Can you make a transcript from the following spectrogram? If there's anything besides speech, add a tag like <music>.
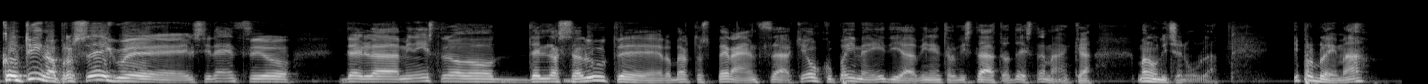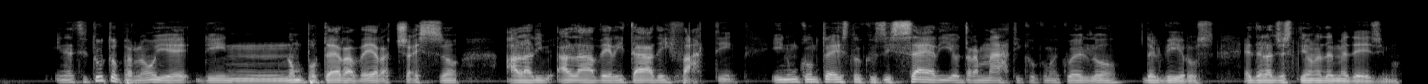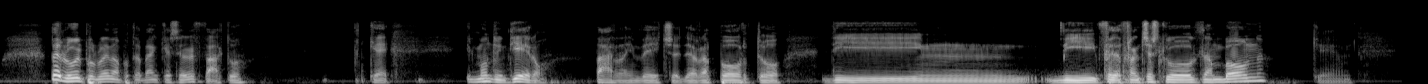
Continua, prosegue il silenzio del ministro della salute Roberto Speranza che occupa i media, viene intervistato a destra e manca, ma non dice nulla. Il problema, innanzitutto per noi, è di non poter avere accesso alla, alla verità dei fatti in un contesto così serio, drammatico come quello del virus e della gestione del medesimo. Per lui il problema potrebbe anche essere il fatto che il mondo intero parla invece del rapporto di, di Francesco Zambon, che è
